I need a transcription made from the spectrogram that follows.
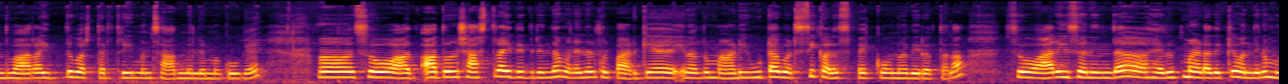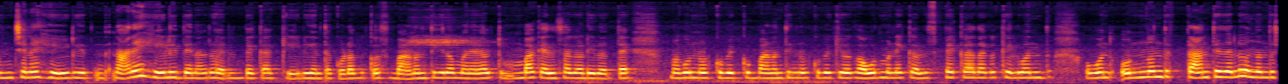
ಒಂದು ವಾರ ಇದ್ದು ಬರ್ತಾರೆ ತ್ರೀ ಮಂತ್ಸ್ ಆದಮೇಲೆ ಮಗುಗೆ. ಸೊ ಅದು, ಅದೊಂದು ಶಾಸ್ತ್ರ ಇದ್ದಿದ್ದರಿಂದ ಮನೆಯಲ್ಲಿ ಸ್ವಲ್ಪ ಅಡುಗೆ ಏನಾದರೂ ಮಾಡಿ ಊಟ ಬಡಿಸಿ ಕಳಿಸ್ಬೇಕು ಅನ್ನೋದಿರುತ್ತಲ್ಲ. ಸೊ ಆ ರೀಸನಿಂದ ಹೆಲ್ಪ್ ಮಾಡೋದಕ್ಕೆ ಒಂದಿನ ಮುಂಚೆನೇ ಹೇಳಿ, ನಾನೇ ಹೇಳಿದ್ದೆ ಏನಾದರೂ ಹೆಲ್ಪ್ ಬೇಕಾ ಕೇಳಿ ಅಂತ ಕೂಡ ಬಿಕಾಸ್ ಬಾಣಂತಿ ಇರೋ ಮನೆಯಲ್ಲಿ ತುಂಬ ಕೆಲಸಗಳಿರುತ್ತೆ. ಮಗುನ ನೋಡ್ಕೋಬೇಕು ಬಾಣಂತಿ ನೋಡ್ಕೋಬೇಕು, ಇವಾಗ ಅವ್ರ ಮನೆ ಕಳಿಸ್ಬೇಕಾದಾಗ ಕೆಲವೊಂದು, ಒಂದು, ಒಂದೊಂದು ಪ್ರಾಂತ್ಯದಲ್ಲೂ ಒಂದೊಂದು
